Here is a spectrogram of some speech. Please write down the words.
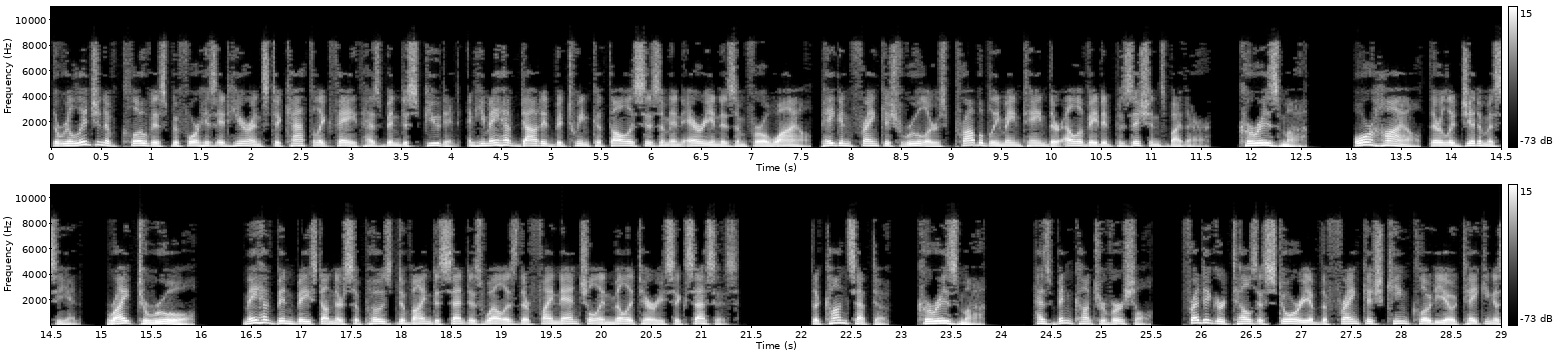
the religion of Clovis before his adherence to Catholic faith has been disputed, and he may have doubted between Catholicism and Arianism for a while. Pagan Frankish rulers probably maintained their elevated positions by their charisma or heil, their legitimacy and right to rule may have been based on their supposed divine descent as well as their financial and military successes. The concept of charisma has been controversial. Fredegar tells a story of the Frankish king Clodio taking a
